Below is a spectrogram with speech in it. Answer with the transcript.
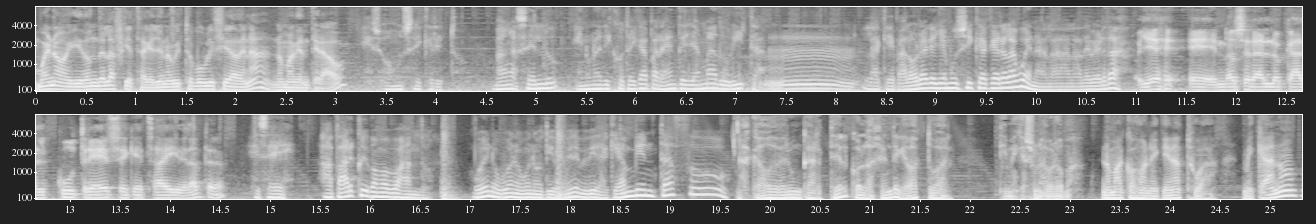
Bueno, ¿y dónde es la fiesta? Que yo no he visto publicidad de nada, no me había enterado. Eso es un secreto. Van a hacerlo en una discoteca para gente ya madurita. Mm, La que valora aquella música que era la buena, la, la de verdad. Oye, eh, no será el local cutre ese que está ahí delante, ¿no? Ese es. Aparco y vamos bajando. Bueno, bueno, bueno, Dios mío de mi vida. ¡Qué ambientazo! Acabo de ver un cartel con la gente que va a actuar. Dime que es una broma. no me acojones, ¿quién actúa? ¿Mecano?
